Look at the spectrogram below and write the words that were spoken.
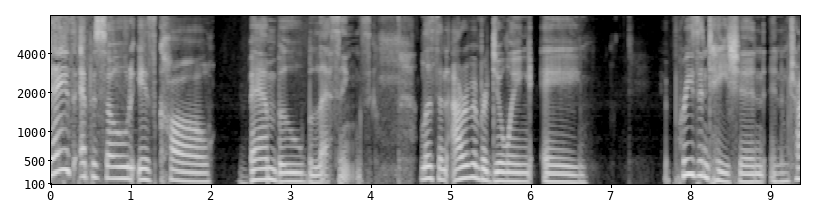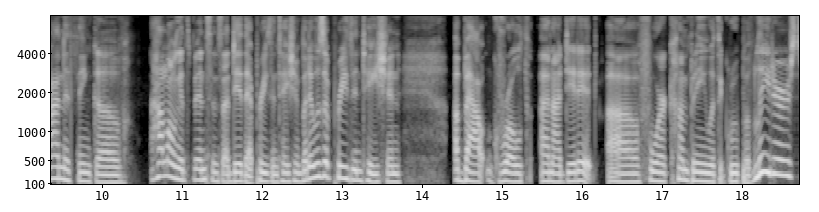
Today's episode is called bamboo blessings. Listen, I remember doing a, a, presentation, and I'm trying to think of how long it's been since I did that presentation, but it was a presentation about growth. And I did it uh, for a company with a group of leaders.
